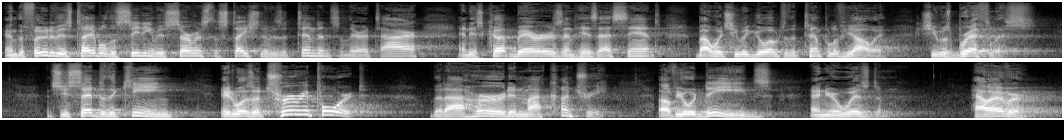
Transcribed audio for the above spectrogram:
and the food of his table, the seating of his servants, the station of his attendants and their attire, and his cupbearers and his ascent by which he would go up to the temple of Yahweh, she was breathless. And she said to the king, It was a true report that I heard in my country of your deeds and your wisdom. However,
